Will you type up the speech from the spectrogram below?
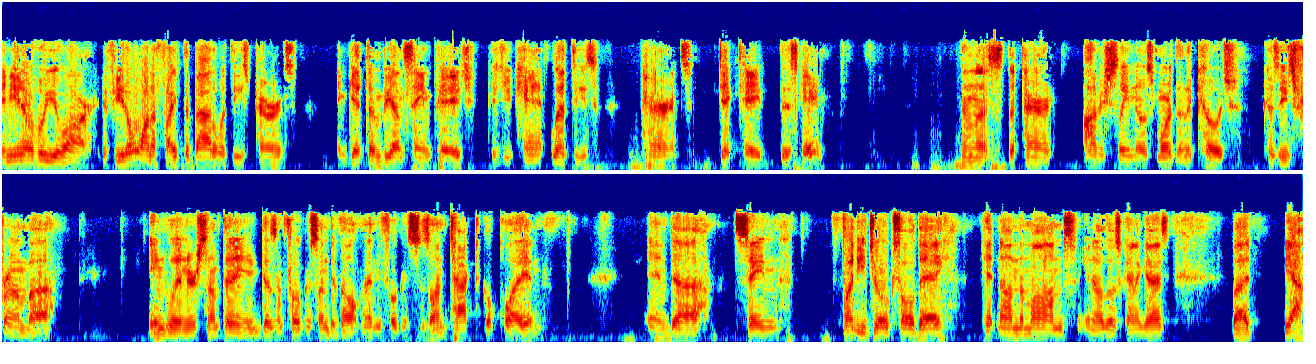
and you know who you are. If you don't want to fight the battle with these parents and get them to be on the same page, because you can't let these parents dictate this game unless the parent obviously knows more than the coach because he's from uh, England or something and he doesn't focus on development. He focuses on tactical play and and uh, saying funny jokes all day, hitting on the moms, you know, those kind of guys. But yeah,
